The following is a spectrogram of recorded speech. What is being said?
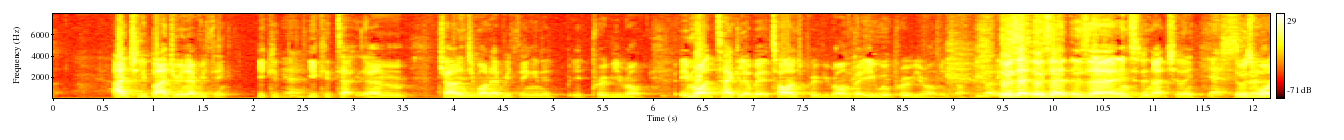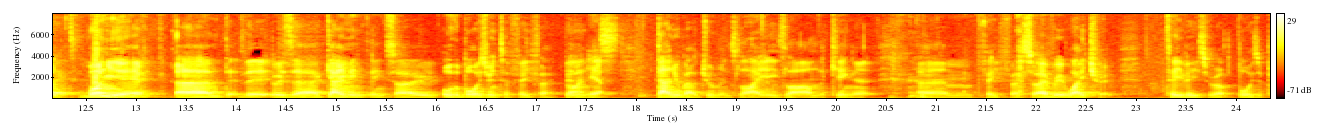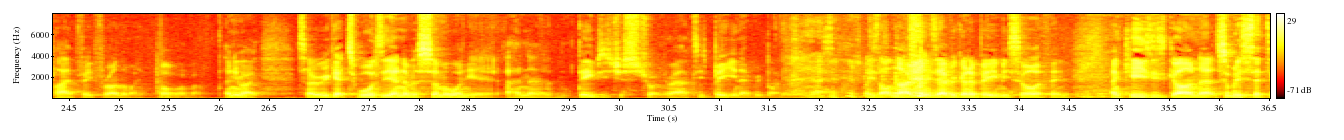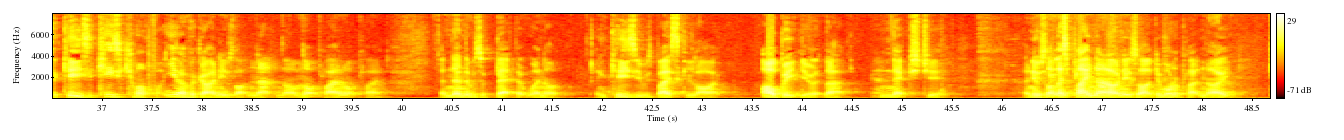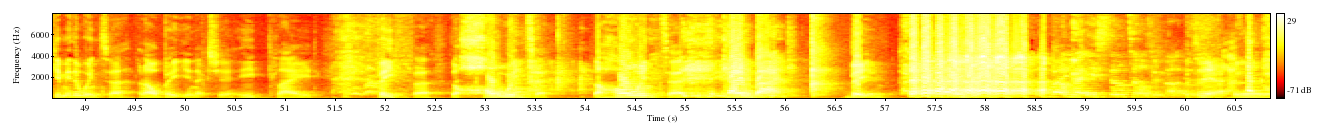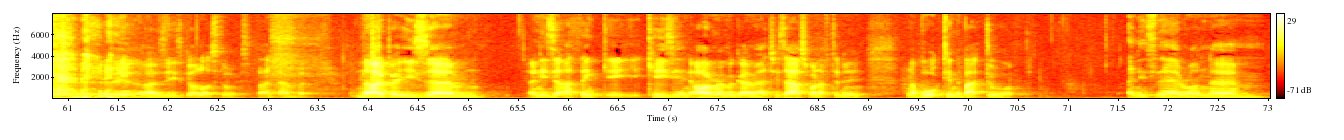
actually, badgering everything. You could Yeah. you could ta- um, challenge him on everything, and it'd, it'd prove you wrong. It might take a little bit of time to prove you wrong, but he will prove you wrong in time. There was a, there was a there was an incident actually. Yes, There was perfect. one one year. Um, th- th- it was a gaming thing, so all the boys were into FIFA. Billy Right, yeah. Daniel Bell Drummond's like he's like I'm the king at um, FIFA. So every away trip, TVs were up, boys are playing FIFA on the way. Blah blah blah. Anyway, so we get towards the end of a summer one year, and um, Deebs is just strutting around 'cause he's beating everybody. He's, he's like nobody's ever going to beat me, sort of thing. And Keezy's gone. Uh, somebody said to Keezy, Keezy, come on, fuck, you have a go. And he was like, Nah, no, I'm not playing, I'm not playing. And then there was a bet that went on, and Keezy was basically like, "I'll beat you at that next year." And he was like, "Let's play now." And he was like, "I didn't want to play." No, give me the winter, and I'll beat you next year. He played FIFA the whole winter, the whole winter. Came back, beat him. I bet he still tells him that. Doesn't Yeah. Uh, you know, he's got a lot of stories about Dan, but no, but he's um, and he's I think he, Keezy and I remember going around to his house one afternoon, and I've walked in the back door, and he's there on um,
